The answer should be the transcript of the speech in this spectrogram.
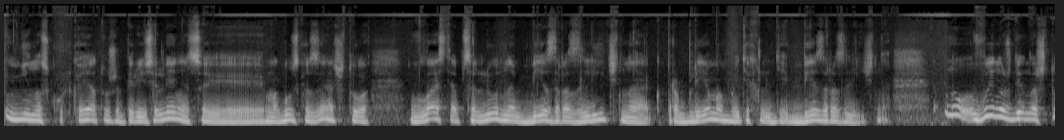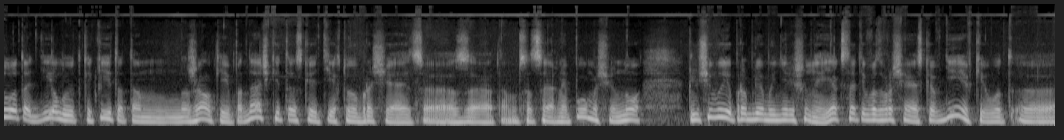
Ни насколько. Я тоже переселенец, и могу сказать, что власть абсолютно безразлична к проблемам этих людей. Безразлична. Ну, вынужденно что-то делают, какие-то там жалкие подачки, так сказать, тех, кто обращается за там, социальной помощью, но ключевые проблемы не решены. Я, кстати, возвращаясь к Авдеевке, вот э,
